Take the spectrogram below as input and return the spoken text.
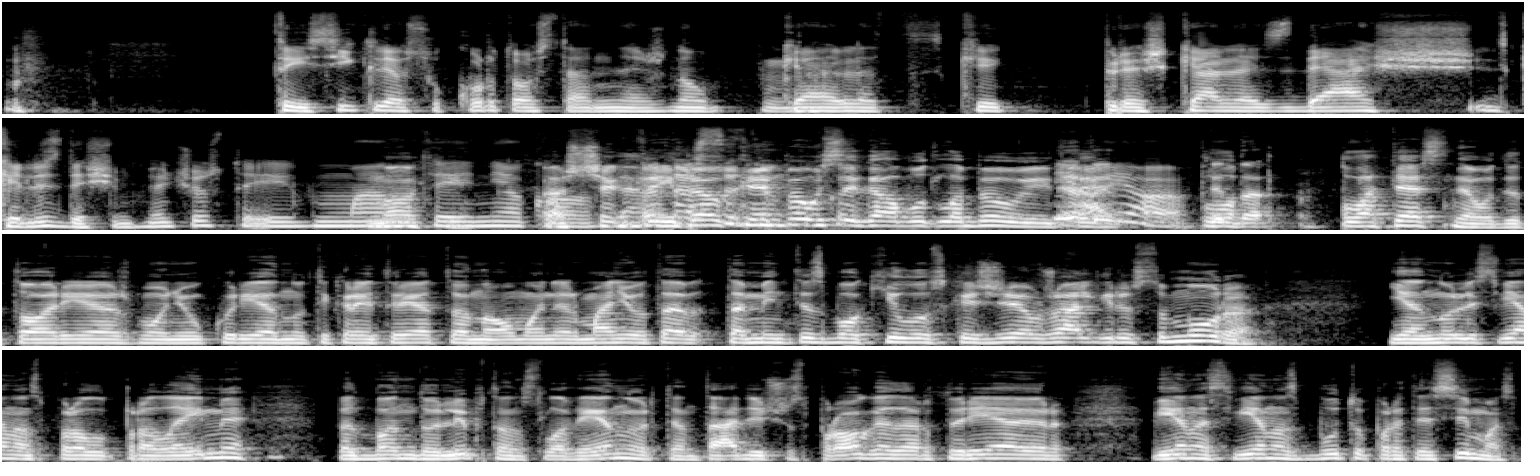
taisyklės sukurtos ten, nežinau, Hmm. kelet, kiek, prieš kelias deš, kelis dešimtmečius, tai man Nu, nu, tai nieko. Aš čia kreipiau, kreipiausi galbūt labiau į Jo, tai jo. pla, Tada- platesnę auditoriją žmonių, kurie nu, tikrai turėjo tą nuomonę ir man jau ta, ta mintis buvo kilus, kai žiūrėjau Žalgirį su Mūra. Jie 0-1 pral- pralaimi, bet bando lipti ant slovenų ir ten Tadičius progą dar turėjo ir 1-1 būtų pratesimas.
